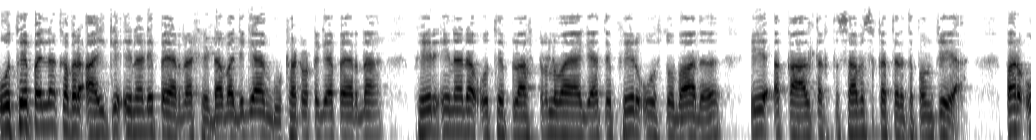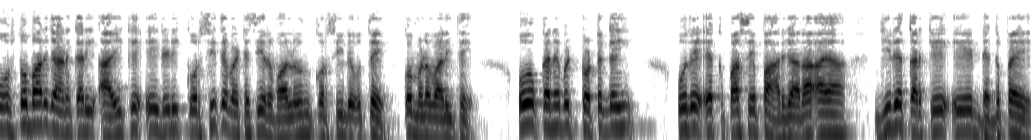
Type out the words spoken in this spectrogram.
ਉੱਥੇ ਪਹਿਲਾਂ ਖਬਰ ਆਈ ਕਿ ਇਹਨਾਂ ਦੇ ਪੈਰ ਦਾ ਠੇਡਾ ਵੱਜ ਗਿਆ, ਅੰਗੂਠਾ ਟੁੱਟ ਗਿਆ ਪੈਰ ਦਾ ਫਿਰ ਇਹਨਾਂ ਦਾ ਉੱਥੇ ਪਲਾਸਟਰ ਲਵਾਇਆ ਗਿਆ ਤੇ ਫਿਰ ਉਸ ਤੋਂ ਬਾਅਦ ਇਹ ਅਕਾਲ ਤਖਤ ਸਾਹਿਬ ਸਕੱਤਰਤ ਪਹੁੰਚੇ ਆ। ਪਰ ਉਸ ਤੋਂ ਬਾਅਦ ਜਾਣਕਾਰੀ ਆਈ ਕਿ ਇਹ ਜਿਹੜੀ ਕੁਰਸੀ ਤੇ ਬੈਠੇ ਸੀ ਰਿਵਾਲਵਿੰਗ ਕੁਰਸੀ ਦੇ ਉੱਤੇ, ਘੁੰਮਣ ਵਾਲੀ ਤੇ, ਉਹ ਕਹਿੰਦੇ ਵੀ ਟੁੱਟ ਗਈ ਉਹਦੇ ਇੱਕ ਪਾਸੇ ਭਾਰ ਜ਼ਿਆਦਾ ਆਇਆ, ਜਿਹਦੇ ਕਰਕੇ ਇਹ ਡਿੱਗ ਪਏ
